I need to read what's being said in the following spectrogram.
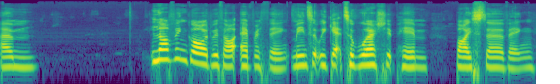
Um, loving God with our everything means that we get to worship Him by serving.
